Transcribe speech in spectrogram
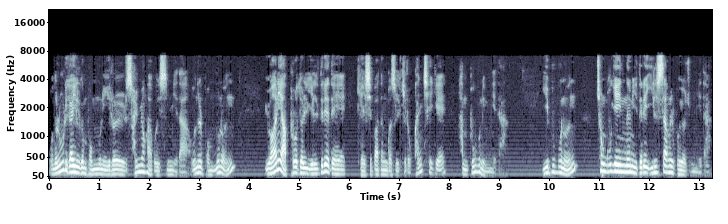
오늘 우리가 읽은 본문이 이를 설명하고 있습니다. 오늘 본문은 요한이 앞으로 될 일들에 대해 계시받은 것을 기록한 책의 한 부분입니다. 이 부분은 천국에 있는 이들의 일상을 보여줍니다.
